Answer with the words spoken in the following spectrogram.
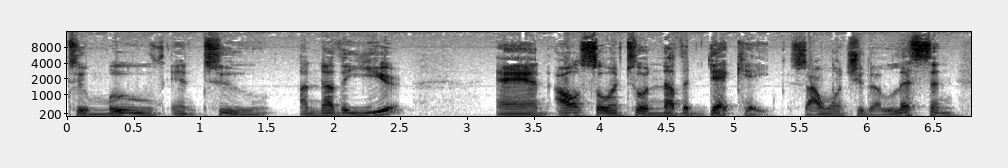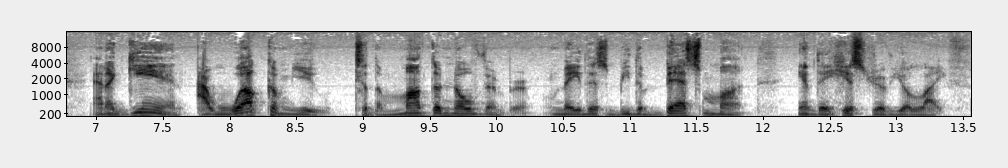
to move into another year and also into another decade. So I want you to listen. And again, I welcome you to the month of November. May this be the best month in the history of your life.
